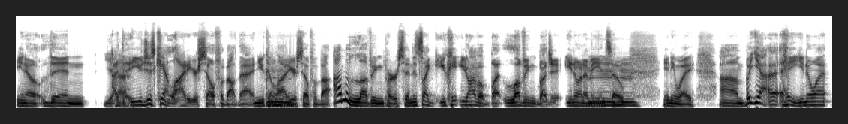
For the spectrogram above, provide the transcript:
you know, then. Yeah. I you just can't lie to yourself about that, and you can lie to Mhm. yourself about I'm a loving person. It's like you can't, you don't have a but loving budget. You know what I mean? Mhm. So anyway, um, but yeah, uh, hey, you know what?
